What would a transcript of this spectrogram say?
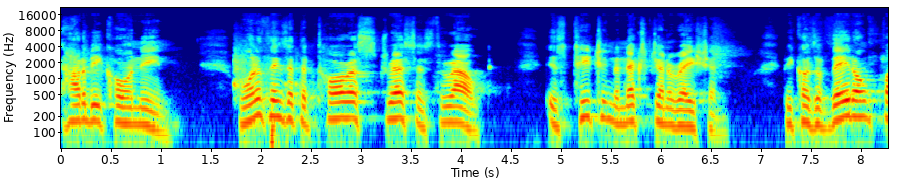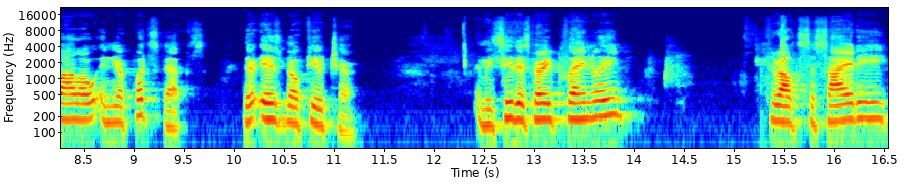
how to be Kohanim. One of the things that the Torah stresses throughout is teaching the next generation, because if they don't follow in your footsteps, there is no future. And we see this very plainly throughout society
